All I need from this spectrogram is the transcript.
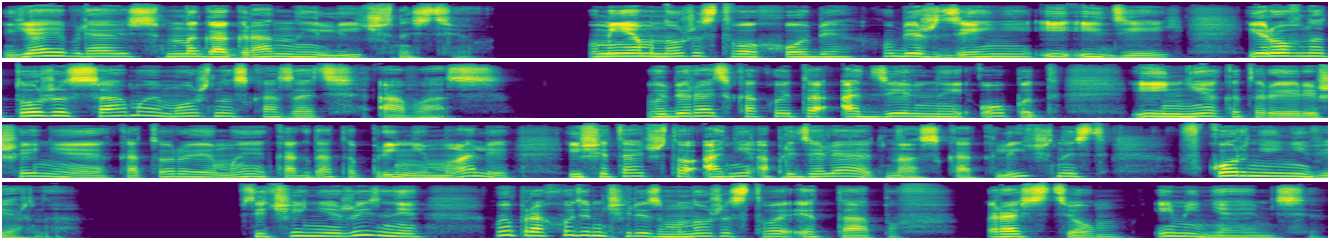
Я являюсь многогранной личностью. У меня множество хобби, убеждений и идей, и ровно то же самое можно сказать о вас выбирать какой-то отдельный опыт и некоторые решения, которые мы когда-то принимали, и считать, что они определяют нас как личность, в корне неверно. В течение жизни мы проходим через множество этапов, растем и меняемся.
